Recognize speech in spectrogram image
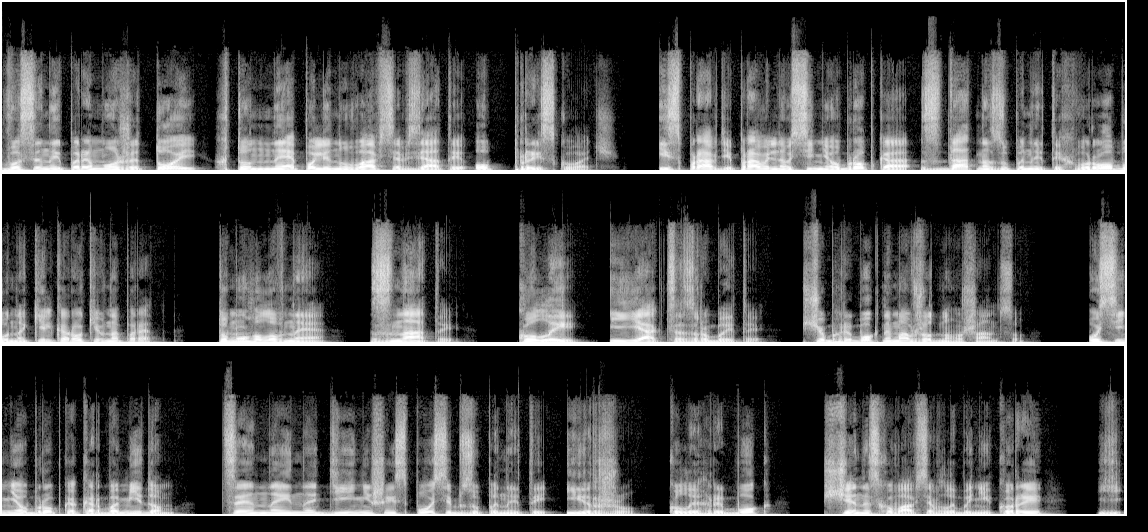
восени переможе той, хто не полінувався взяти оприскувач. І справді правильна осіння обробка здатна зупинити хворобу на кілька років наперед. Тому головне знати, коли і як це зробити, щоб грибок не мав жодного шансу. Осіння обробка карбамідом це найнадійніший спосіб зупинити іржу, коли грибок ще не сховався в глибині кори й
